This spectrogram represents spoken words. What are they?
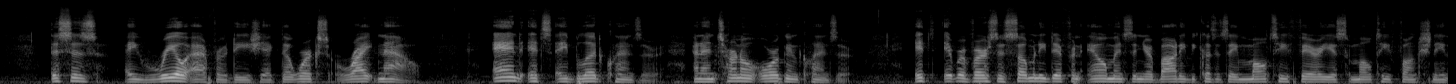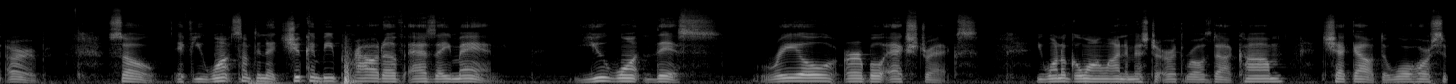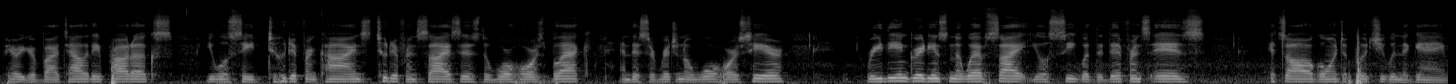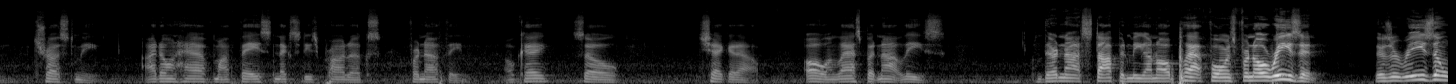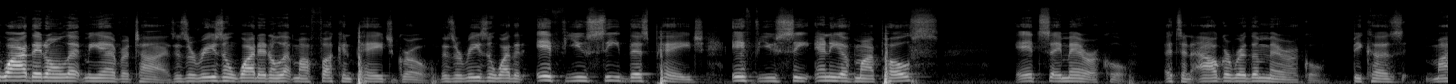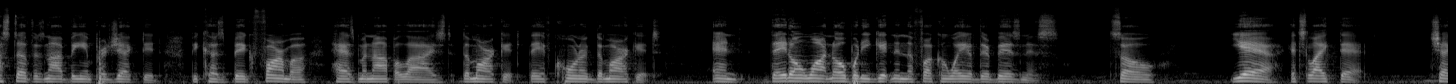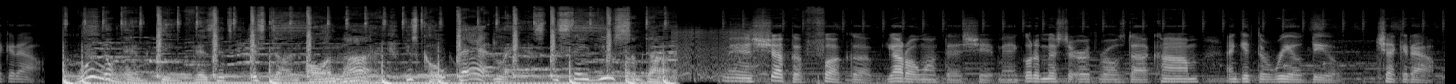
This is a real aphrodisiac that works right now. And it's a blood cleanser, an internal organ cleanser. It, it reverses so many different ailments in your body because it's a multifarious, multifunctioning herb. So, if you want something that you can be proud of as a man, you want this real herbal extracts. You want to go online to MrEarthRose.com, check out the Warhorse Superior Vitality products. You will see two different kinds, two different sizes the Warhorse Black and this original Warhorse here. Read the ingredients on the website, you'll see what the difference is. It's all going to put you in the game. Trust me, I don't have my face next to these products for nothing. Okay? So, Check it out. Oh, and last but not least, they're not stopping me on all platforms for no reason. There's a reason why they don't let me advertise. There's a reason why they don't let my fucking page grow. There's a reason why that if you see this page, if you see any of my posts, it's a miracle. It's an algorithm miracle because my stuff is not being projected because Big Pharma has monopolized the market. They've cornered the market and they don't want nobody getting in the fucking way of their business. So, yeah, it's like that. Check it out. No MD visits, it's done online. Use code BADLANDS to save you some time. Man, shut the fuck up. Y'all don't want that shit, man. Go to MrEarthRose.com and get the real deal. Check it out.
